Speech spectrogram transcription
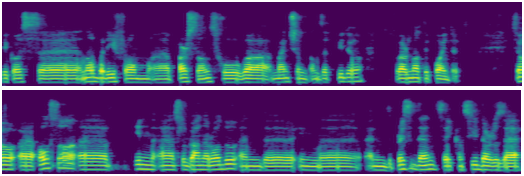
because uh, nobody from uh, persons who were mentioned on that video were not appointed. So uh, also in uh, Sluga and in and the president, they consider the,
